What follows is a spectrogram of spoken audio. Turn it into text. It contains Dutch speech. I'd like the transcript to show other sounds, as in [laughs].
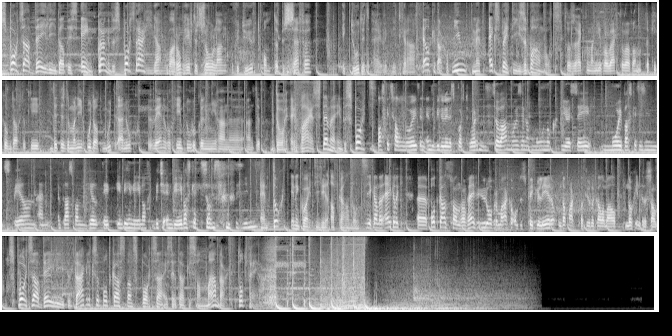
Sportza Daily, dat is één prangende sportvraag. Ja, waarom heeft het zo lang geduurd om te beseffen ik doe dit eigenlijk niet graag. Elke dag opnieuw met expertise behandeld. Het was direct een manier van werken waarvan dat ik ook dacht, oké, dit is de manier hoe dat moet en ook weinig of geen ploegen kunnen hier aan, uh, aan tippen. Door ervaren stemmen in de sport. Basket zal nooit een individuele sport worden. Het zou wel mooi zijn om gewoon ook de USA mooi basket te zien spelen en in plaats van heel de tijd 1 tegen 1 of een beetje NBA-basket soms [laughs] te zien. En toch in een kwartier afgehandeld. Je kan er eigenlijk uh, podcasts van, van 5 uur over maken om te speculeren. En dat maakt het natuurlijk allemaal nog interessant. Sportza Daily, de dagelijkse podcast van Sportza, is er telkens van maandag tot vrijdag.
